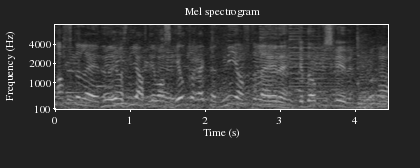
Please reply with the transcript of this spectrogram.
af te leiden. Nee, hij was niet af. Hij was heel correct en niet af te leiden. Ik heb dat opgeschreven. Ja.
